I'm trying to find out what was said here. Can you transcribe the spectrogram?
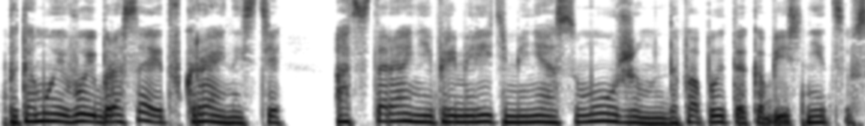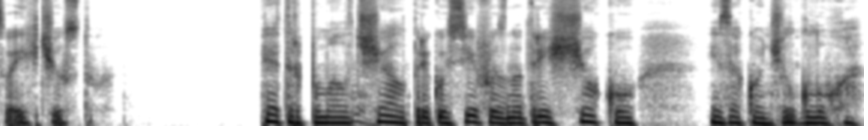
Потому его и бросает в крайности — от стараний примирить меня с мужем до попыток объясниться в своих чувствах. Петр помолчал, прикусив изнутри щеку, и закончил глухо.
